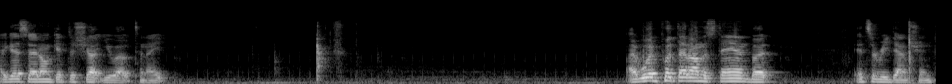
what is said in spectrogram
I guess I don't get to shut you out tonight. I would put that on the stand, but it's a redemption.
